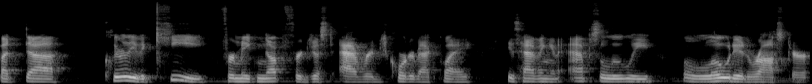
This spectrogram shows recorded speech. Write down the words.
But uh, clearly, the key for making up for just average quarterback play is having an absolutely loaded roster.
